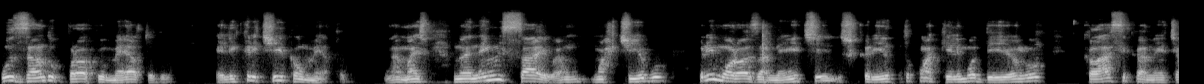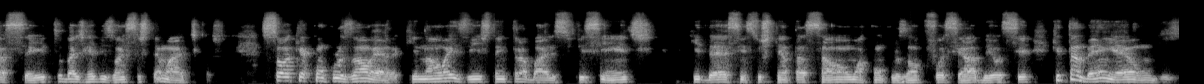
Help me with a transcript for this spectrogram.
usando o próprio método. Ele critica o método, né, mas não é nem um ensaio, é um, um artigo primorosamente escrito com aquele modelo classicamente aceito das revisões sistemáticas. Só que a conclusão era que não existem trabalhos suficientes que dessem sustentação a uma conclusão que fosse A, B ou C, que também é um dos,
